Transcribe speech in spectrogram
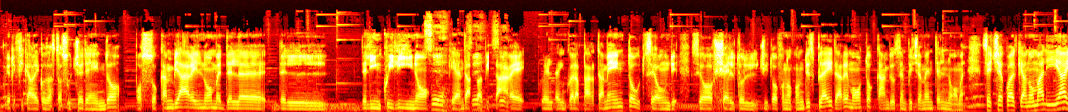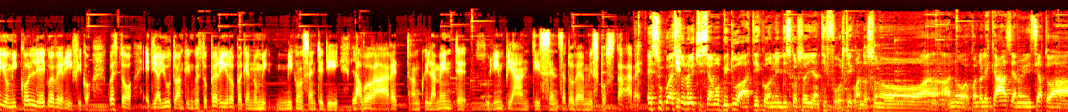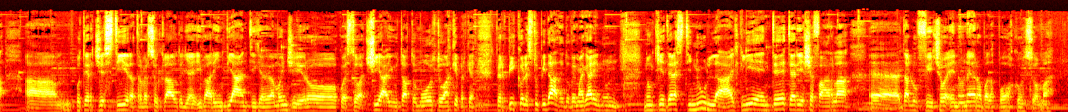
verificare cosa sta succedendo, posso cambiare il nome del, del, dell'inquilino sì, che è andato sì, ad abitare quel, in quell'appartamento, se ho, un, se ho, scelto il citofono con display da remoto cambio semplicemente il nome. Se c'è qualche anomalia io mi collego e verifico. Questo è di aiuto anche in questo periodo perché non mi, mi consente di lavorare tranquillamente sugli impianti senza dovermi spostare. E su questo e... noi ci siamo abituati con il discorso degli antifurti quando, sono, hanno, quando le case hanno iniziato a, a, poter gestire attraverso il cloud gli, i vari impianti che avevamo in giro, questo ci ha aiutato aiutato molto anche perché per piccole stupidate dove magari non, non chiederesti nulla al cliente, te riesci a farla eh, dall'ufficio e non è roba da poco, insomma.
